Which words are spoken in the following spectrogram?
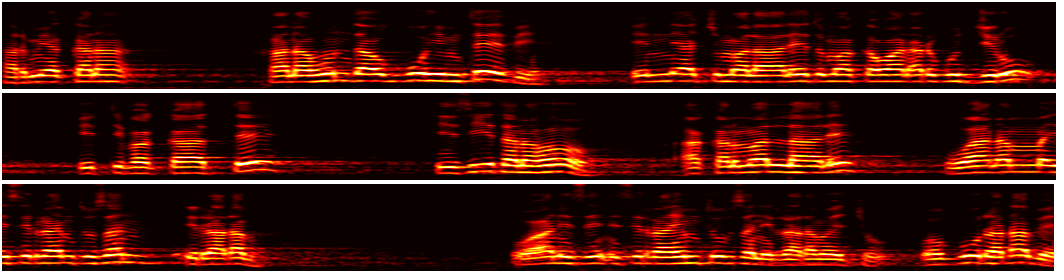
harmi akkana kana hunda ogguu himteefi inni achuma laaleetuma akka waan argu jiru itti fakkaattee isii tana hoo akkanumaan laale waan amma isirraa himtu san irraa dhaba waan isin isirraa himtuuf san irraa dhaba jechuudha ogguu irraa dhabe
